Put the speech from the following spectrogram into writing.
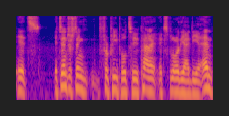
it's it's interesting for people to kind of explore the idea. And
